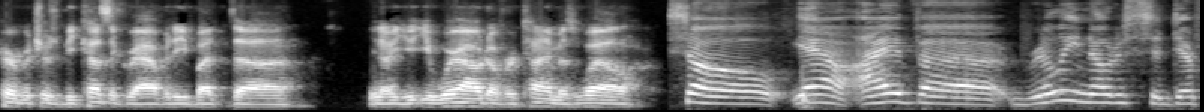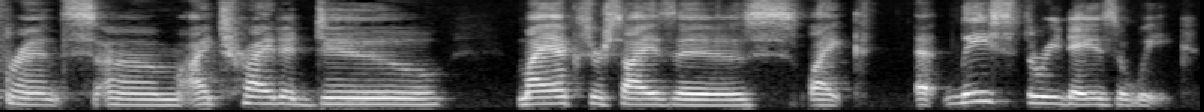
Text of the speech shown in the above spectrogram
curvatures because of gravity, but uh, you know, you, you wear out over time as well. So yeah, I've uh, really noticed a difference. Um, I try to do my exercises like at least three days a week.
